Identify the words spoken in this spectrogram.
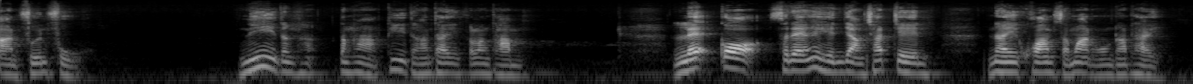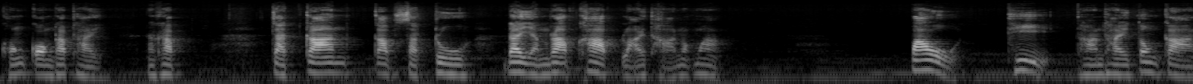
การฟื้นฟูนี่ต่างหากที่ทหารไทยกำลังทำและก็แสดงให้เห็นอย่างชัดเจนในความสามารถของทัพไทยของกองทัพไทยนะครับ จัดการกับศัตรูได้อย่างราบคาบหลายฐานมากๆ เป้าที่ทหารไทยต้องการ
